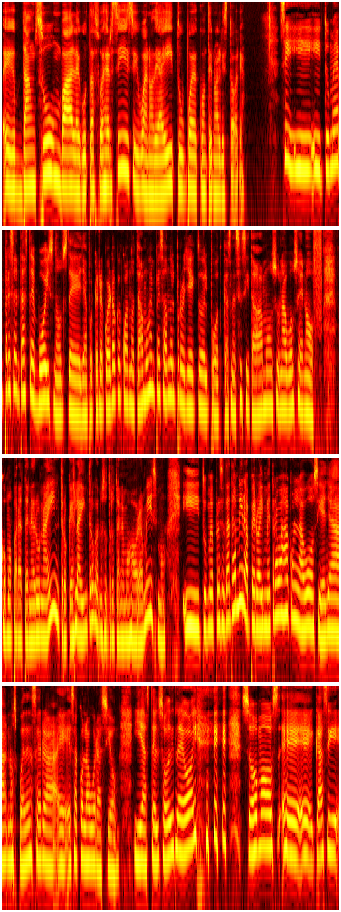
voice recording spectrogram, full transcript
eh, dan zumba, le gusta su ejercicio y bueno, de ahí tú puedes continuar la historia. Sí, y, tú me presentaste voice notes de ella, porque recuerdo que cuando estábamos empezando el proyecto del podcast necesitábamos una voz en off como para tener una intro, que es la intro que nosotros tenemos ahora mismo. Y tú me presentaste, ah, mira, pero ahí me trabaja con la voz y ella nos puede hacer ah, eh, esa colaboración. Y hasta el sol de hoy somos eh, eh, casi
